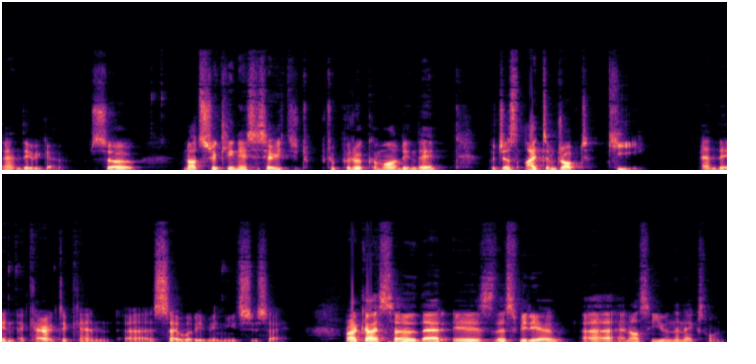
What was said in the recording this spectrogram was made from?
And there we go. So not strictly necessary to, to put a command in there, but just item dropped key. And then a character can uh, say whatever it needs to say. Alright guys, so that is this video, uh, and I'll see you in the next one.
